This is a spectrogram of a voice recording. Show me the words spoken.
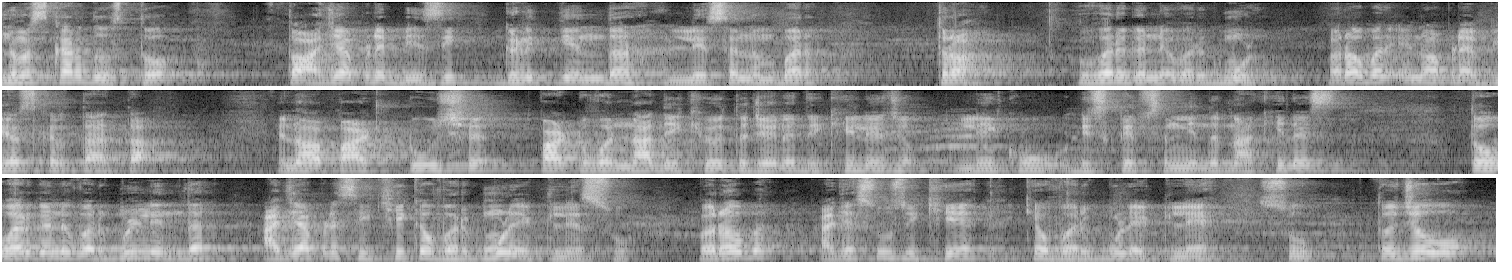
નમસ્કાર દોસ્તો. તો આજે આપણે બેઝિક ગણિતની અંદર લેસન નંબર ત્રણ, વર્ગ અને વર્ગમૂળ. બરાબર? એનો આપણે અભ્યાસ કરતા હતા. એનો આ પાર્ટ ટુ છે. પાર્ટ વન ના દેખ્યો હોય તો જઈને દેખી લેજો. લિંક હું ડિસ્ક્રિપ્શનની અંદર નાખી દઈશ. તો વર્ગ અને વર્ગમૂળની અંદર આજે આપણે શીખીએ કે વર્ગમૂળ એટલે શું? બરાબર? આજે શું શીખીએ કે વર્ગમૂળ એટલે શું? તો જુઓ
